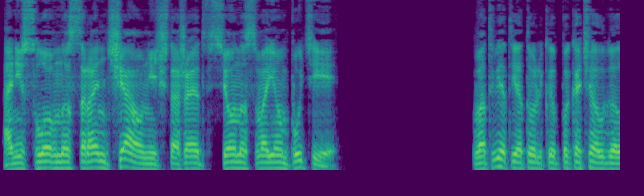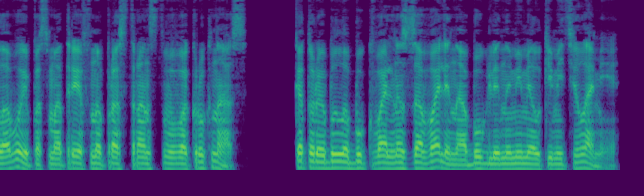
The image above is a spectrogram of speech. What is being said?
Они словно саранча уничтожают все на своем пути. В ответ я только покачал головой, посмотрев на пространство вокруг нас, которое было буквально завалено обугленными мелкими телами.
